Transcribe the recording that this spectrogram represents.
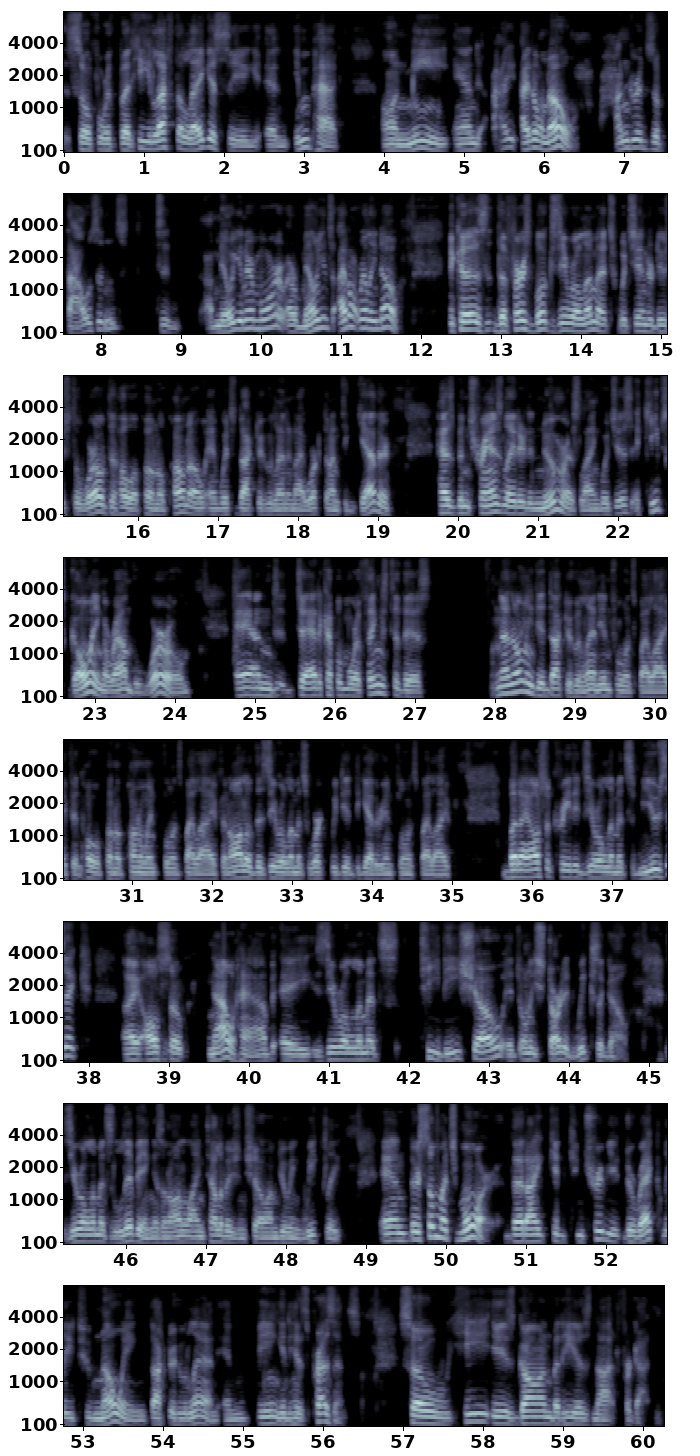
so forth. But he left a legacy and impact on me. And I, I don't know, hundreds of thousands to a million or more or millions. I don't really know. Because the first book, Zero Limits, which introduced the world to Ho'oponopono and which Dr. Hew Len and I worked on together, has been translated in numerous languages. It keeps going around the world. And to add a couple more things to this, not only did Dr. Hew Len influence my life and Ho'oponopono influence my life and all of the Zero Limits work we did together influenced my life, but I also created Zero Limits music. I also mm-hmm. now have a Zero Limits TV show. It only started weeks ago. Zero Limits Living is an online television show I'm doing weekly. And there's so much more that I could contribute directly to knowing Dr. Hew Len and being in his presence. So he is gone, but he is not forgotten.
